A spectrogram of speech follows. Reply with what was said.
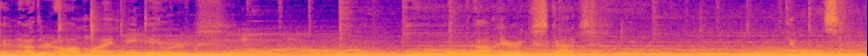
and other online retailers. I'm Eric Scott. Give a listen.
